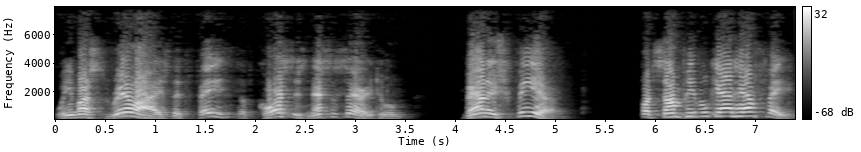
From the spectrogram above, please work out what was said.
We must realize that faith, of course, is necessary to banish fear. But some people can't have faith.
